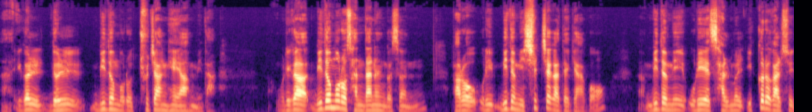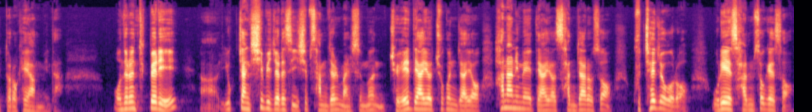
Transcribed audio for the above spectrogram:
아, 이걸 늘 믿음으로 주장해야 합니다. 우리가 믿음으로 산다는 것은 바로 우리 믿음이 실제가 되게 하고 아, 믿음이 우리의 삶을 이끌어 갈 수 있도록 해야 합니다. 오늘은 특별히 6장 12절에서 23절 말씀은 죄에 대하여 죽은 자여 하나님에 대하여 산 자로서 구체적으로 우리의 삶 속에서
